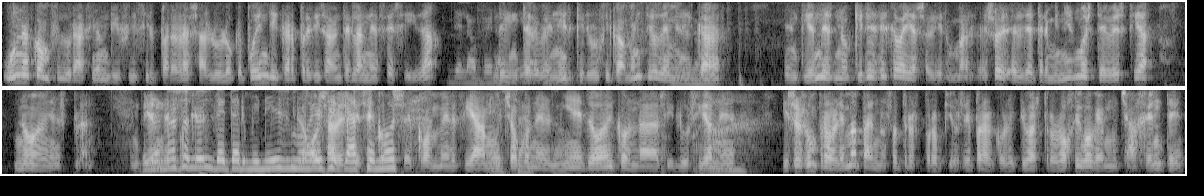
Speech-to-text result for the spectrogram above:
una configuración difícil para la salud, lo que puede indicar precisamente la necesidad de, intervenir quirúrgicamente o de medicar, ¿entiendes? No quiere decir que vaya a salir mal. Eso, el determinismo este bestia no es plan. Pero no solo el determinismo ese que, hacemos... Se, comercia mucho con el miedo y con las ilusiones. Ah. Y eso es un problema para nosotros propios, ¿eh? para el colectivo astrológico, que hay mucha gente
